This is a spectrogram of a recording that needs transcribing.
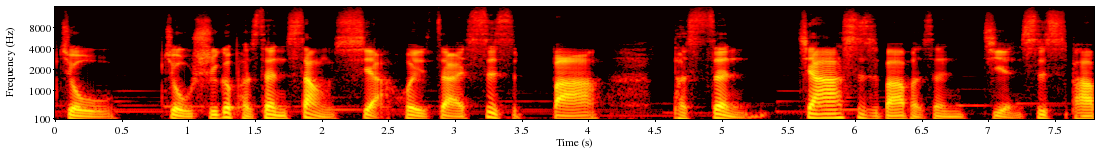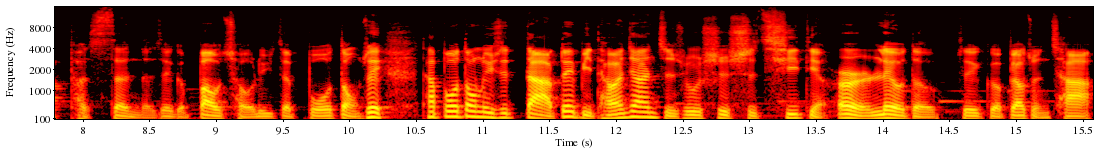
九。九十个 percent 上下会在四十八 percent 加四十八 percent 减四十八 percent 的这个报酬率的波动，所以它波动率是大。对比台湾加权指数是十七点二六的这个标准差，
